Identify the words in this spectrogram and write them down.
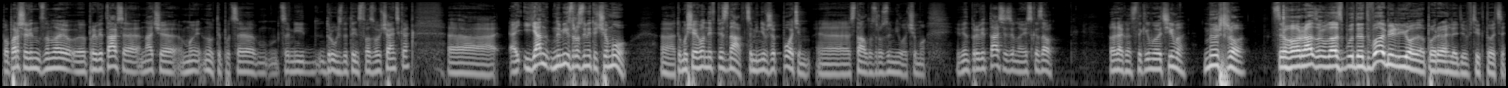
по-перше, він зі мною е, привітався, наче ми, ну, типу, це, це мій друг з дитинства з Вовчанська. Е, і я не міг зрозуміти, чому. Е, тому що я його не впізнав. Це мені вже потім е, стало зрозуміло, чому. Він привітався зі мною і сказав: Отак от з такими очима. Ну що, цього разу у нас буде 2 мільйона переглядів в Тіктоці.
